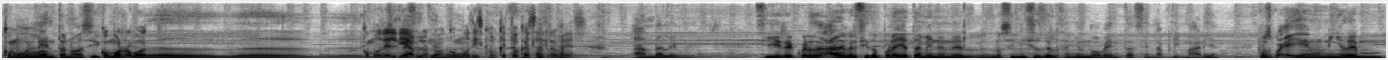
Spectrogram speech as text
como, lento, ¿no? Así como, robot. como del diablo, ¿no? Como disco que tocas al revés. Ándale, güey. Sí, recuerdo, ha de haber sido por allá también en, en los inicios de los años 90 en la primaria. Pues, güey, un niño de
